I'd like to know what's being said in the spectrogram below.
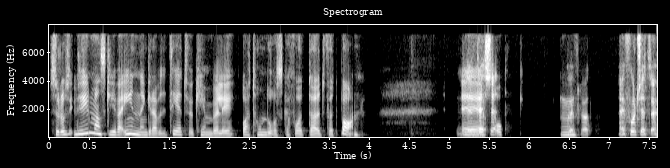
Så då vill man skriva in en graviditet för Kimberly och att hon då ska få ett dödfött barn. Eh, det och, mm, förlåt. Nej, fortsätt du.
